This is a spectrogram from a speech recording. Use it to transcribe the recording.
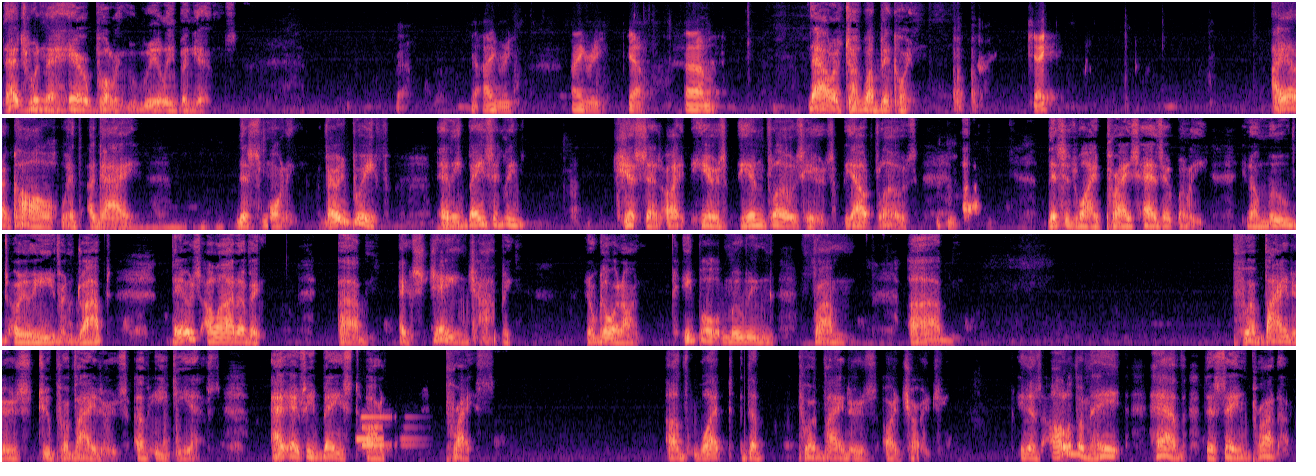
that's when the hair pulling really begins. Yeah. Yeah, I agree. I agree. Yeah. Um, now let's talk about Bitcoin. Okay. I had a call with a guy this morning, very brief, and he basically just said, All right, here's the inflows, here's the outflows. Mm-hmm. Uh, this is why price hasn't really, you know, moved or even dropped there's a lot of um, exchange hopping, you know, going on. People moving from um, providers to providers of ETFs, actually based on price of what the providers are charging. Because all of them ha- have the same product.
